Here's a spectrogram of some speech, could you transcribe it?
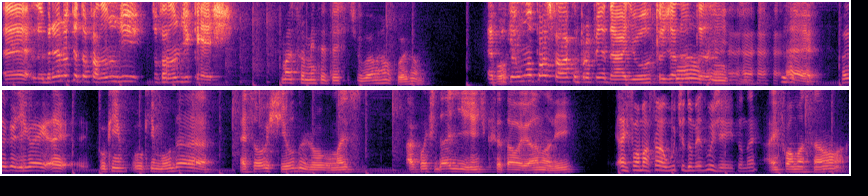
É, lembrando que eu tô falando de. tô falando de cash. Mas pra mim, TT e City Go é a mesma coisa, mano. É porque um eu posso falar com propriedade, o outro já não, Não, tanto. sim, sim. É, mas o que eu digo é, é o, que, o que muda é só o estilo do jogo, mas a quantidade de gente que você tá olhando ali, A informação é útil do mesmo jeito, né? a informação,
